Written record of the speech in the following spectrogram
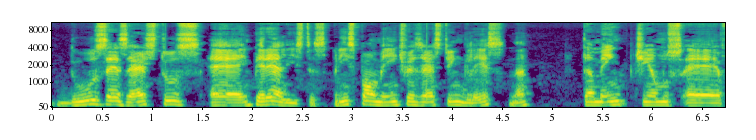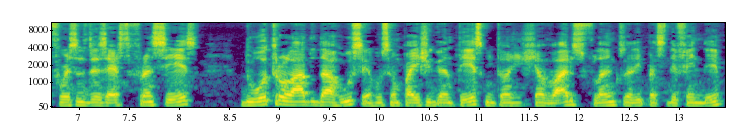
dos exércitos é, imperialistas, principalmente o exército inglês, né? Também tínhamos é, forças do exército francês. Do outro lado da Rússia, a Rússia é um país gigantesco, então a gente tinha vários flancos ali para se defender.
